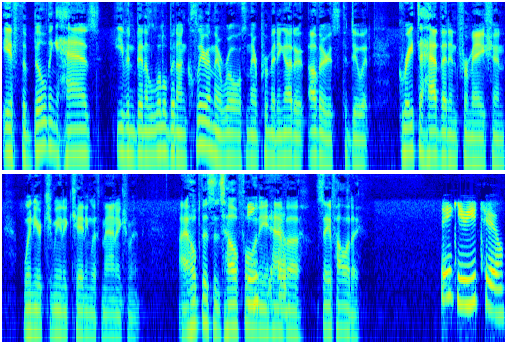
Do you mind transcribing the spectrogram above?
if the building has even been a little bit unclear in their rules and they're permitting other others to do it, great to have that information when you're communicating with management. I hope this is helpful Thank and you, you. have a safe holiday. Thank you. You too.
